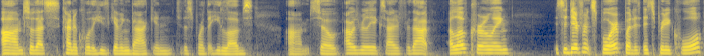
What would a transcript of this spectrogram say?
Um, so that's kind of cool that he's giving back into the sport that he loves. Um, so I was really excited for that. I love curling it's a different sport, but it's pretty cool.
